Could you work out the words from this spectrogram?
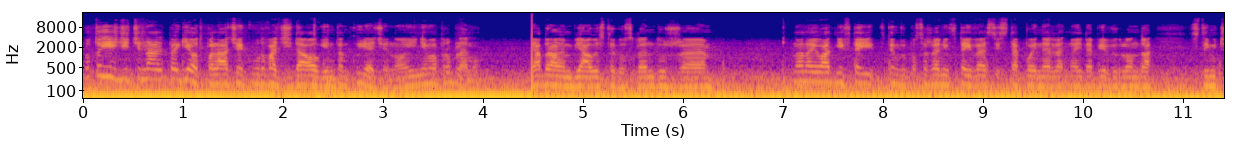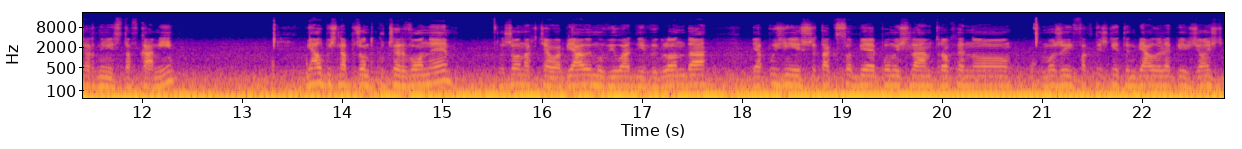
no to jeździcie na LPG, odpalacie, kurwa, dzida ogień, tankujecie, no i nie ma problemu. Ja brałem biały z tego względu, że no najładniej w, tej, w tym wyposażeniu, w tej wersji Stepway najle- najlepiej wygląda z tymi czarnymi wstawkami. Miał być na początku czerwony, żona chciała biały, mówi ładnie wygląda. Ja później jeszcze tak sobie pomyślałem trochę, no może i faktycznie ten biały lepiej wziąć,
